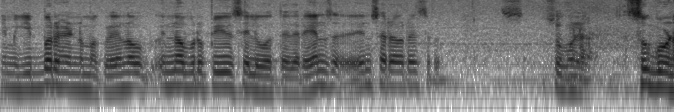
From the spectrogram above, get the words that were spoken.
ನಿಮಗೆ ಇಬ್ಬರು ಹೆಣ್ಣು ಮಕ್ಕಳು. ಇನ್ನೊಬ್ಬ ಇನ್ನೊಬ್ಬರು ಪಿ ಯು ಸಿಯಲ್ಲಿ ಓದ್ತಾ ಇದ್ದಾರೆ ಏನು ಏನು ಸರ್ ಅವರ ಹೆಸರು? ಸುಗುಣ. ಸುಗುಣ.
